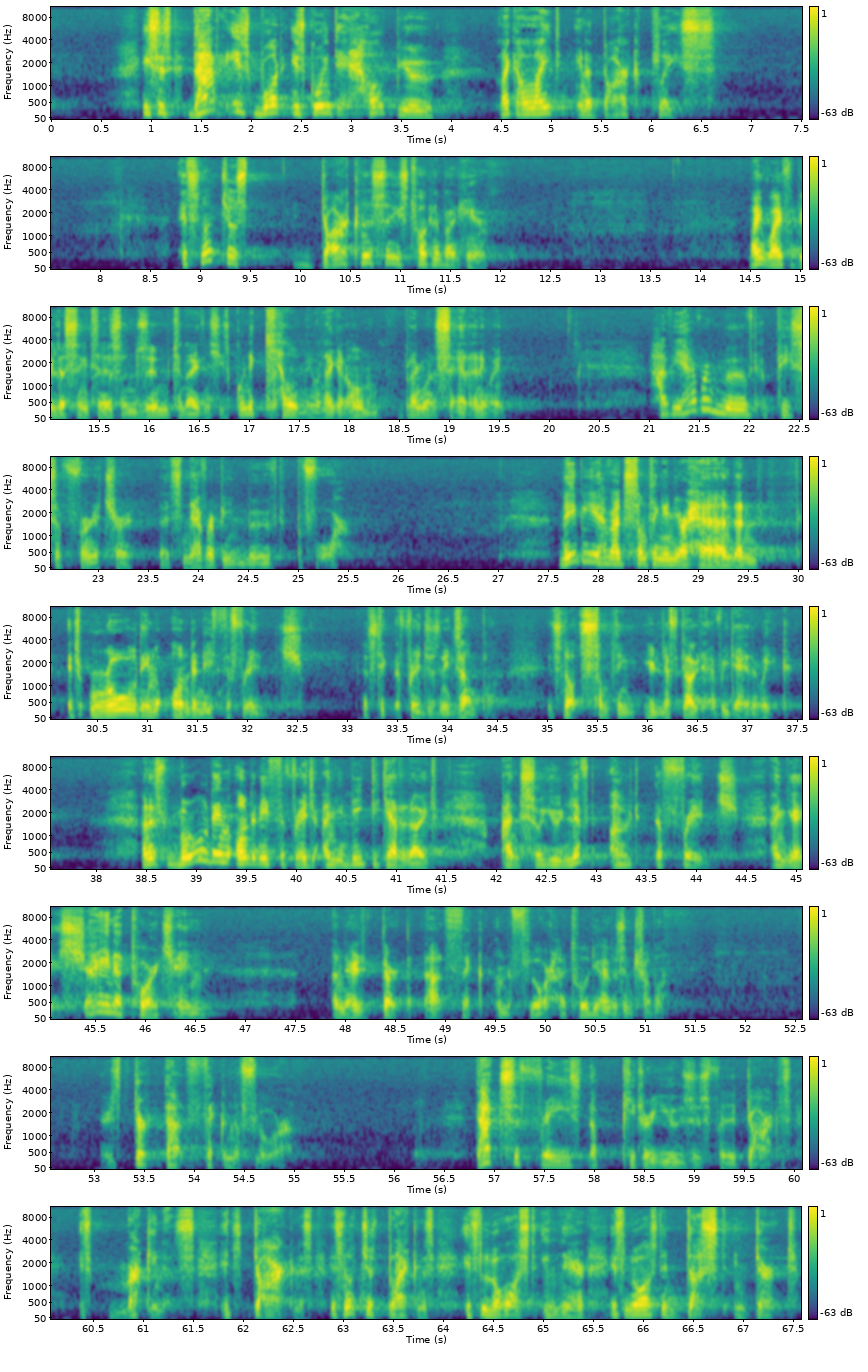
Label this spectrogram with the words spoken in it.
He says, that is what is going to help you like a light in a dark place. It's not just darkness that he's talking about here. My wife will be listening to this on Zoom tonight, and she's going to kill me when I get home, but I'm going to say it anyway. Have you ever moved a piece of furniture that's never been moved before? Maybe you have had something in your hand and it's rolled in underneath the fridge. Let's take the fridge as an example. It's not something you lift out every day of the week. And it's rolled in underneath the fridge, and you need to get it out. And so you lift out the fridge and you shine a torch in, and there's dirt that thick on the floor. I told you I was in trouble. There's dirt that thick on the floor. That's the phrase that Peter uses for the darkness. It's murkiness, it's darkness. It's not just blackness, it's lost in there, it's lost in dust and dirt.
